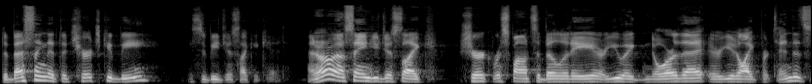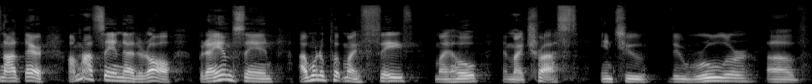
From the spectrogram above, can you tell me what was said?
the best thing that the church could be is to be just like a kid. And I'm not saying you just like shirk responsibility or you ignore that or you like pretend it's not there. I'm not saying that at all, but I am saying I want to put my faith, my hope, and my trust into the ruler of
